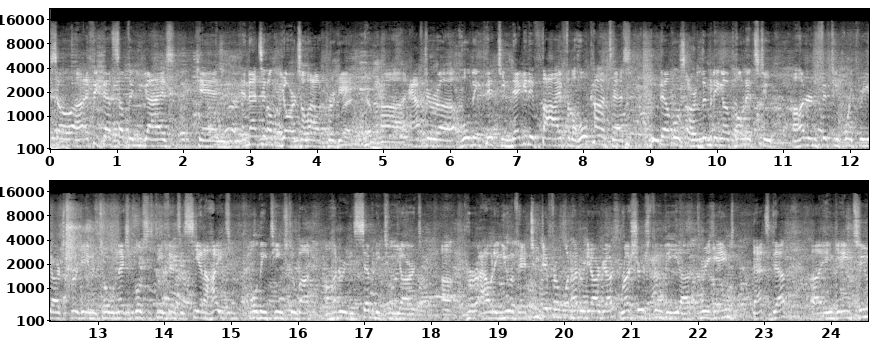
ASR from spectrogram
So uh, I think that's something you guys can, and that's in yards allowed per game. Right, yep. Uh, after uh, holding Pitt to negative five for the whole contest, Blue Devils are limiting opponents to 115.3 yards per game in total. Next closest defense is Siena Heights, holding teams to about 172 yards uh, per outing. You have had two different 100-yard rushers through the uh, three games. That's depth. Uh, in game two,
